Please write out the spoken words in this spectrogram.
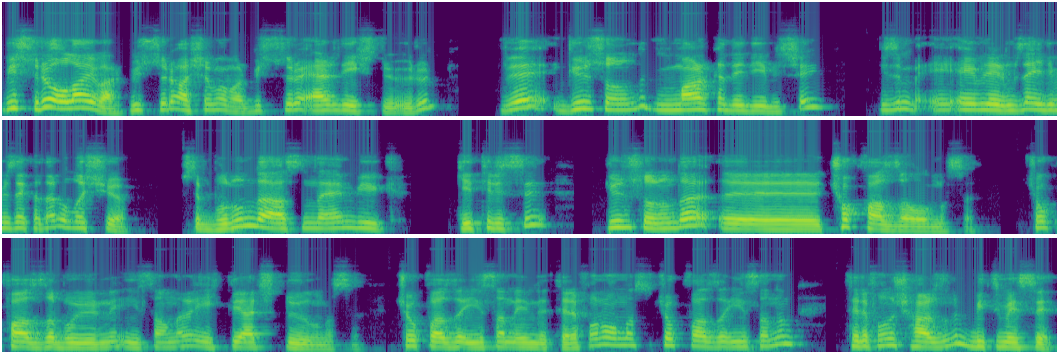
bir sürü olay var, bir sürü aşama var, bir sürü el değiştiriyor ürün ve gün sonunda marka dediğimiz şey bizim e, evlerimize, elimize kadar ulaşıyor. İşte bunun da aslında en büyük getirisi gün sonunda e, çok fazla olması. Çok fazla bu ürüne insanlara ihtiyaç duyulması. Çok fazla insanın elinde telefon olması, çok fazla insanın telefonun şarjının bitmesi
